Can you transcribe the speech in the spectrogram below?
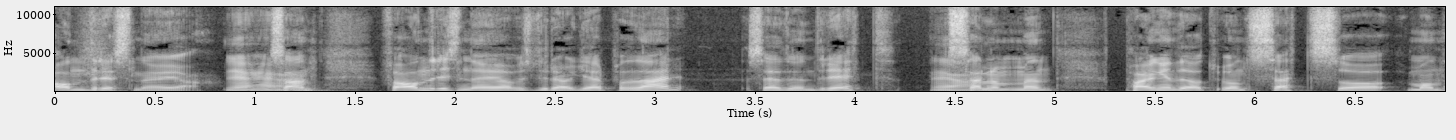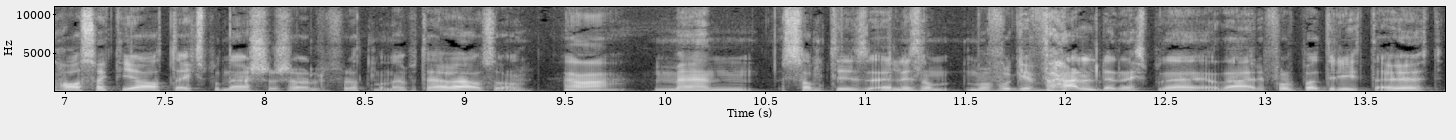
andres øyne. Sant? For andres øyne, hvis du reagerer på det der, så er du en dritt. Ja. Selv om, men poenget er at uansett så Man har sagt ja til å eksponere seg sjøl for at man er på TV og sånn, Ja. men samtidig så er det liksom Man får ikke velge den eksponeringa der. Folk bare driter deg ut.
